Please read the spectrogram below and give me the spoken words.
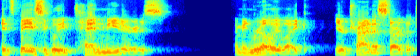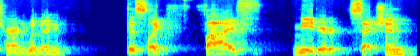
it's basically 10 meters. I mean, really, like you're trying to start the turn within this like five meter section.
